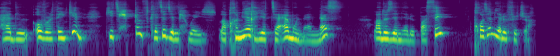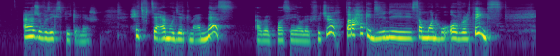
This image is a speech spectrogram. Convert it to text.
هاد ال overthinking كيتحكم في ثلاثة ديال الحوايج. la première هي التعامل مع الناس. la deuxième هي le passé troisième هي le futur أنا je vous explique علاش. حيت في التعامل ديالك مع الناس أو ال passé أو ال futur صراحة كتجيني someone who overthinks.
